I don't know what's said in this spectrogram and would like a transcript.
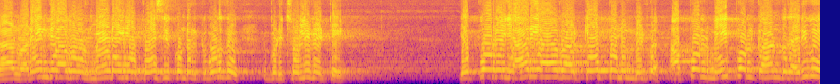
நான் வட இந்தியாவில் ஒரு மேடையிலே பேசிக் கொண்டிருக்கும் பொழுது இப்படி சொல்லிவிட்டேன். எப்பொருள் யார் யார் கேட்பனும் அப்பொருள் மெய்ப்பொருள் காண்பது அறிவு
